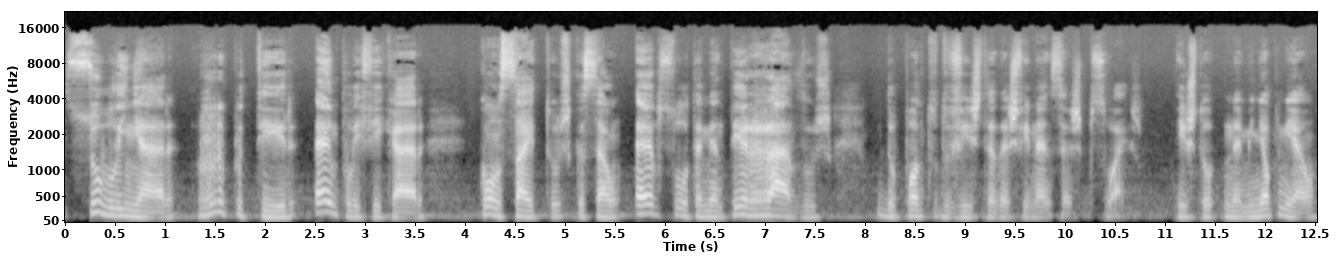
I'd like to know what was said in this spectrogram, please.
sublinhar, repetir, amplificar conceitos que são absolutamente errados do ponto de vista das finanças pessoais. Isto, na minha opinião,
